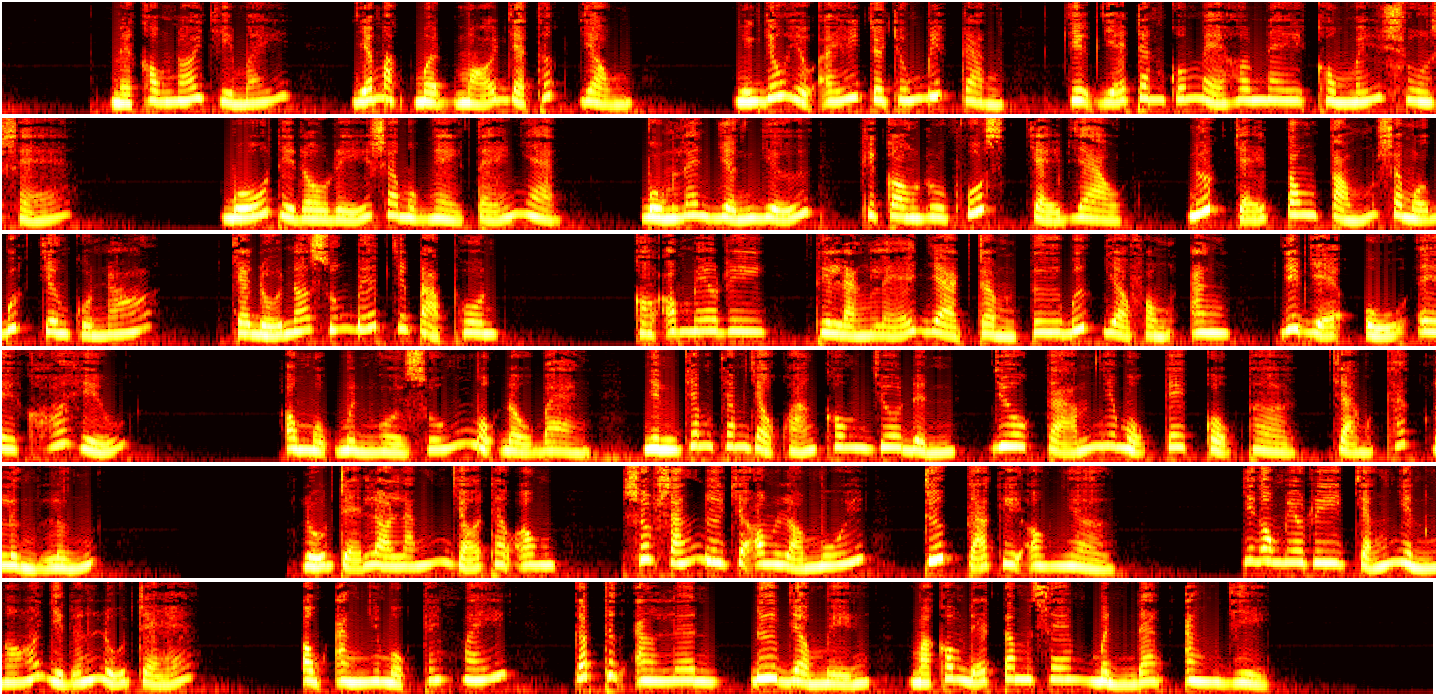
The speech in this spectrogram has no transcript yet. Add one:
Mẹ không nói gì mấy, vẻ mặt mệt mỏi và thất vọng. Những dấu hiệu ấy cho chúng biết rằng việc vẽ tranh của mẹ hôm nay không mấy suôn sẻ. Bố thì đầu rỉ sau một ngày tẻ nhạt, bùng lên giận dữ khi con Rufus chạy vào, nước chảy tông tổng sau mỗi bước chân của nó, và đuổi nó xuống bếp với bà Paul. Còn ông Mary thì lặng lẽ và trầm tư bước vào phòng ăn với vẻ ủ ê khó hiểu. Ông một mình ngồi xuống một đầu bàn, nhìn chăm chăm vào khoảng không vô định, vô cảm như một cây cột thờ chạm khắc lừng lửng. Lũ trẻ lo lắng dõi theo ông, sốt sắng đưa cho ông lọ muối trước cả khi ông nhờ. Nhưng ông Mary chẳng nhìn ngó gì đến lũ trẻ. Ông ăn như một cái máy, gấp thức ăn lên, đưa vào miệng mà không để tâm xem mình đang ăn gì.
